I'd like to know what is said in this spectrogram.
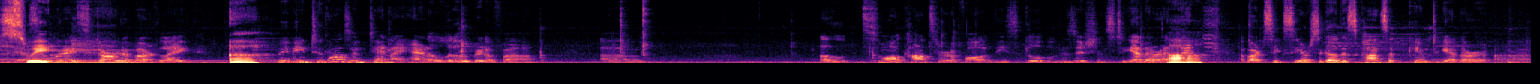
sweet. When I started about like Uh, maybe in 2010, I had a little bit of a, uh, a l- small concert of all of these global musicians together. And Uh-huh. then about six years ago, this concept came together. Uh, I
